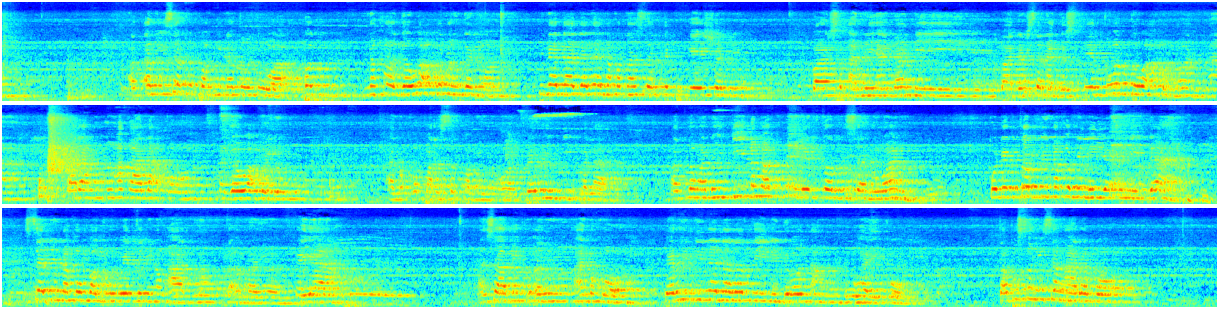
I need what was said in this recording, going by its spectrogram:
at ang isa ko pang kinatutuwa, pag nakagawa ko ng ganon, pinadadala ako ng certification ni Bars, ani, ano, ni Father San Agustin. Tuwang-tuwa ako noon na parang ang akala ko, nagawa ko yung ano ko para sa Panginoon. Pero hindi pala. At nung ano, hindi lang ako collector ni San Juan. Collector din ako ni Lilia Inida. Isa din ako mag-wedding nung anong taon na yun. Kaya, ang sabi ko, ang ano ko, pero hindi na nanatili doon ang buhay ko. Tapos ng isang araw po,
